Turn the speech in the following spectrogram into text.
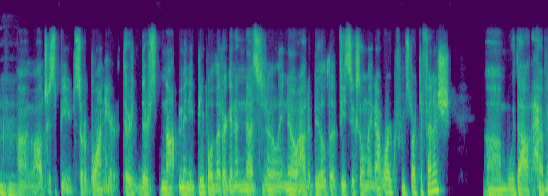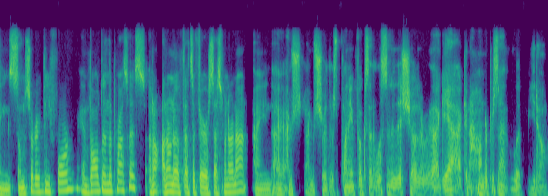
Mm-hmm. Um, I'll just be sort of blunt here. There, there's not many people that are going to necessarily know how to build a V6 only network from start to finish mm-hmm. um, without having some sort of V4 involved in the process. I don't, I don't know if that's a fair assessment or not. I mean, I, am I'm sure there's plenty of folks that listen to this show that are like, yeah, I can 100%, you know,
